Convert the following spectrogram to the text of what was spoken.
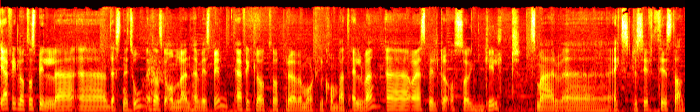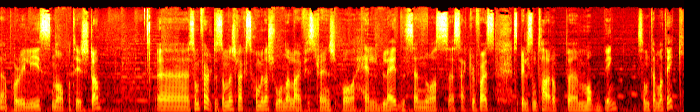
Jeg fikk lov til å spille uh, Destiny 2, et ganske online-heavy spill. Jeg fikk lov til å prøve Mortal Kombat 11, uh, eh, og jeg spilte også Gylt, som er uh, eksklusivt til Stadia på release nå på tirsdag. Uh, som føltes som en slags kombinasjon av Life is Strange og Hellblade, Senuas Sacrifice. Spill som tar opp uh, mobbing som tematikk,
